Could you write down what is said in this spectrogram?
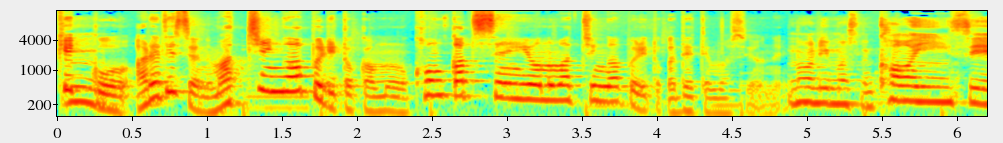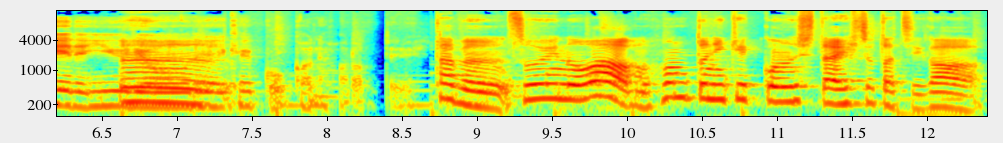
結構あれですよね、マッチングアプリとかも婚活専用のマッチングアプリとか出てますよね。なりますね。会員制で有料うんで結構お金払ってる人。多分そういうのはもう本当に結婚したい人たちが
